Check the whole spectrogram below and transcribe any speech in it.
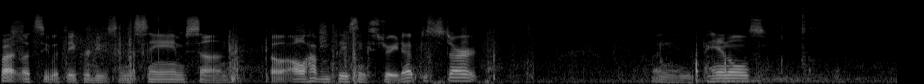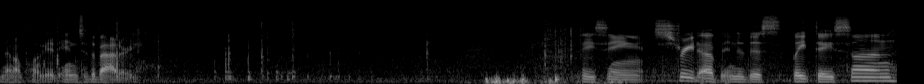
but let's see what they produce in the same sun. I'll have them facing straight up to start plugging into the panels, and then I'll plug it into the battery. Facing straight up into this late day sun,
